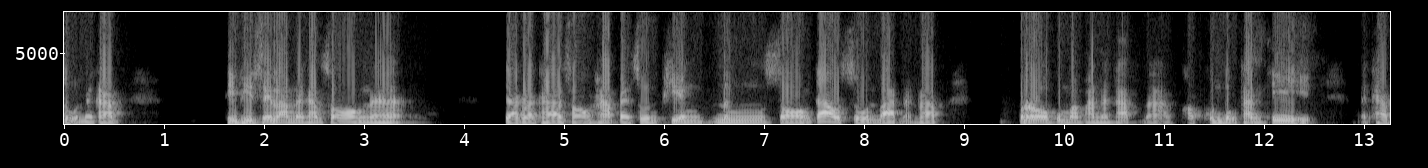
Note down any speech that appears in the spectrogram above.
ศูนย์นะครับ TP เซรั่มนะครับสองนะฮะ จากราคา 2580 เพียง 1290 บาทนะครับ โปรกุมภาพันธ์นะครับอขอบคุณทุกท่านที่นะครับ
